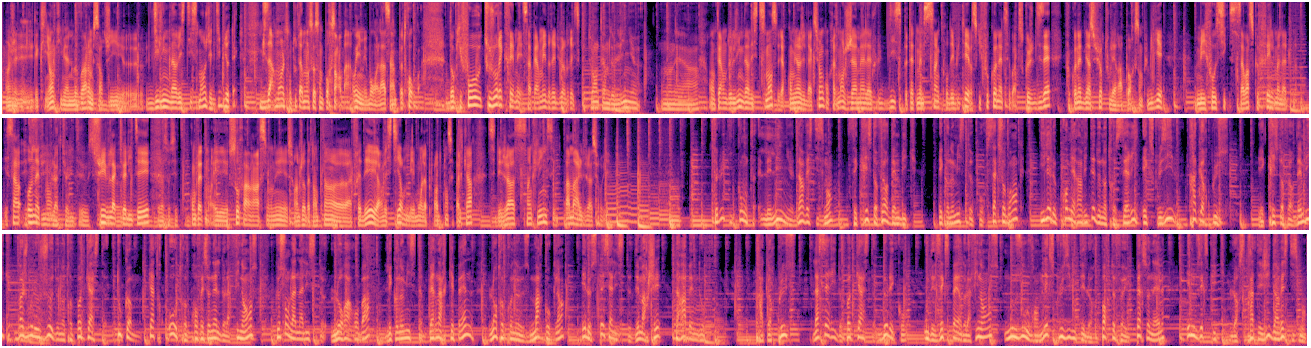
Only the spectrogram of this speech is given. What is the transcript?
Moi, j'ai des clients qui viennent me voir et me sortent, j'ai euh, 10 lignes d'investissement, j'ai 10 biotech. Bizarrement, elles sont toutes à moins 60%. Bah oui, mais bon, là, c'est un peu trop. Quoi. Donc, il faut toujours écrémer. Ça permet de réduire le risque. Toi, en termes de lignes, on en est à... En termes de lignes d'investissement, c'est-à-dire combien j'ai d'actions, concrètement, jamais la plus de 10, peut-être même 5 pour débuter, parce qu'il faut connaître ces boîtes. Ce que je disais, il faut connaître bien sûr tous les rapports qui sont publiés, mais il faut aussi savoir ce que fait le management. Et ça, et honnêtement, Suivre l'actualité aussi. suivre euh, l'actualité de la société. complètement. Et sauf à, si on est sur un job à temps plein euh, à trader et à investir, mais bon, la plupart du temps, c'est pas le cas. C'est déjà 5 lignes, c'est pas mal déjà à surveiller. Celui qui compte les lignes d'investissement, c'est Christopher Dembick. Économiste pour Saxo Bank, il est le premier invité de notre série exclusive Tracker Plus. Et Christopher Dembick va jouer le jeu de notre podcast, tout comme quatre autres professionnels de la finance que sont l'analyste Laura Roba, l'économiste Bernard Keppen, l'entrepreneuse Margot Klein et le spécialiste des marchés Tara Bendo. Tracker Plus, la série de podcasts de l'écho où des experts de la finance nous ouvrent en exclusivité leur portefeuille personnel et nous expliquent leur stratégie d'investissement.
